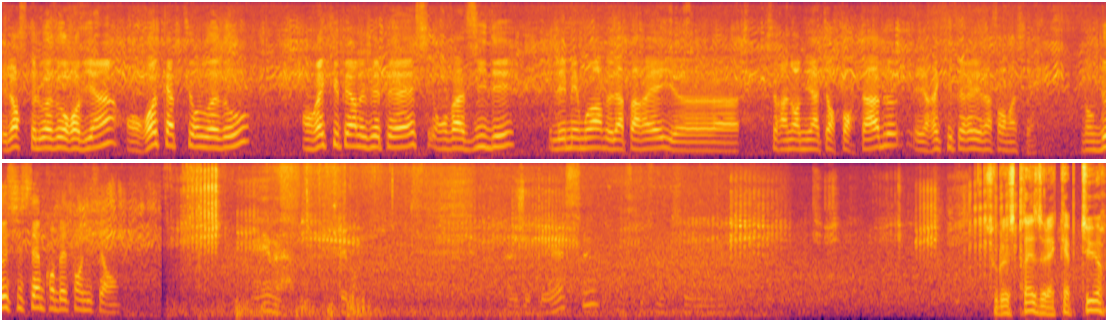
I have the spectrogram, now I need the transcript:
Et lorsque l'oiseau revient, on recapture l'oiseau, on récupère le GPS et on va vider les mémoires de l'appareil euh, sur un ordinateur portable et récupérer les informations. Donc deux systèmes complètement différents. Et voilà, c'est bon. Le GPS. Sous le stress de la capture,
